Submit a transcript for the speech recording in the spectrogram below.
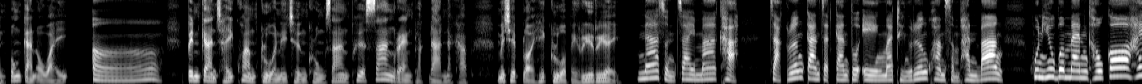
นป้องกันเอาไว้ อ๋อ เป็นการใช้ความกลัวในเชิงโครงสร้างเพื่อสร้างแรงผลักดันนะครับ ไม่ใช่ปล่อยให้กลัวไปเรื่อยน่าสนใจมากค่ะ จากเรื่องการจัดการตัวเองมาถึงเรื่องความสัมพันธ์บ้าง คุณฮิวเบอร์แมนเขาก็ให้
